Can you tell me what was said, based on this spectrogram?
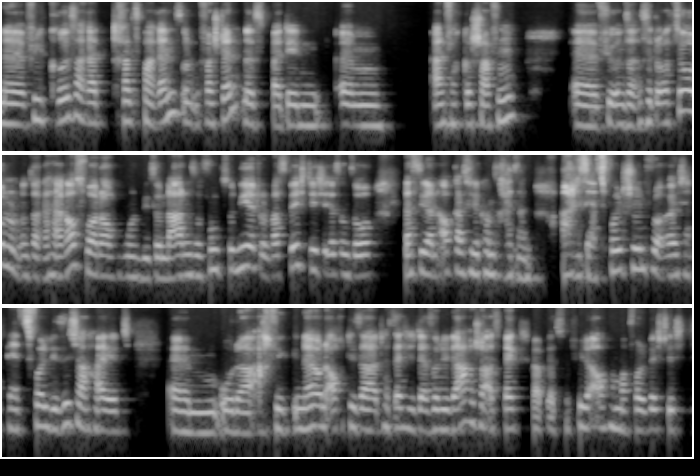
eine viel größere Transparenz und ein Verständnis bei denen ähm, einfach geschaffen äh, für unsere Situation und unsere Herausforderungen und wie so ein Laden so funktioniert und was wichtig ist und so, dass sie dann auch ganz viele kommen und sagen, oh, das ist jetzt voll schön für euch, ich habe jetzt voll die Sicherheit. Ähm, oder ach, wie, ne, und auch dieser tatsächlich der solidarische Aspekt, ich glaube, das ist für viele auch nochmal voll wichtig.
